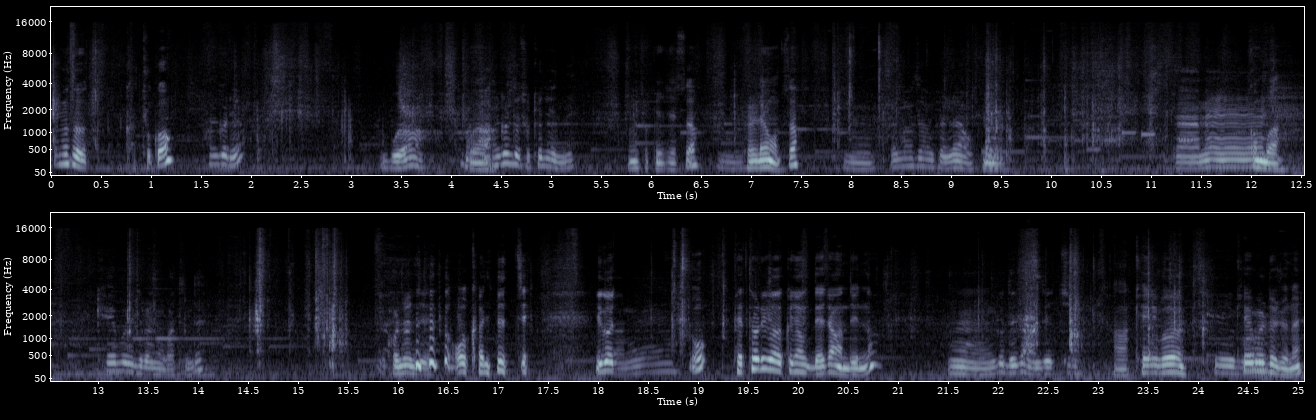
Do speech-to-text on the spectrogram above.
설명서 가- 두꺼? 한글이야? 뭐야? 뭐야? 아, 한글도 적혀져 있네. 응, 적혀져 있어? 별 내용 없어? 음, 설명서는 별로 없고. 음. 그다음에 그건 뭐야? 케이블이 들어있는 것 같은데? 건전지. 어, 건전지. 이거, 그다음에 어? 배터리가 그냥 내장 안 돼 있나? 음, 이거 내장 안 돼 있지. 아, 케이블. 케이블. 케이블도 주네.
